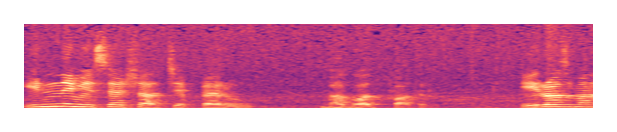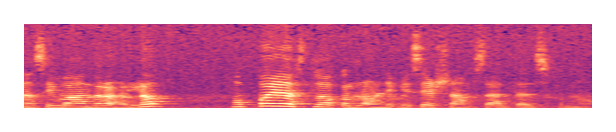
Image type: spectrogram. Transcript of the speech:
ఇన్ని విశేషాలు చెప్పారు భగవత్పాదుడు ఈరోజు మన శివాంధ్రలో ముప్పయో శ్లోకంలో విశేషాంశాలు తెలుసుకున్నాం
